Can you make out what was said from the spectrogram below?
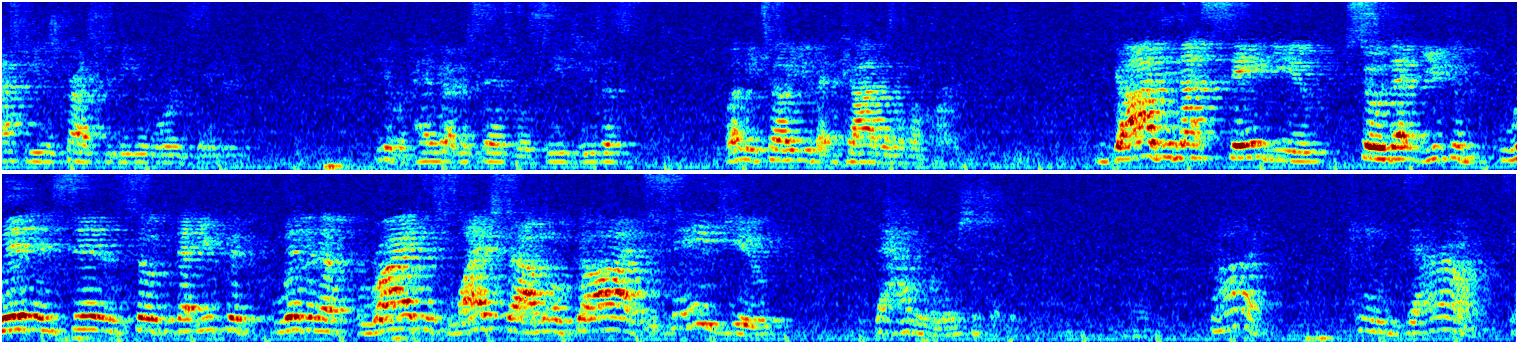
asked Jesus Christ to be your Lord and Savior, if you have repented of your sins and received Jesus, let me tell you that God doesn't want part of you. God did not save you so that you could live in sin, so that you could live in a righteous lifestyle. No, God saved you to have a relationship with you. God came down to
